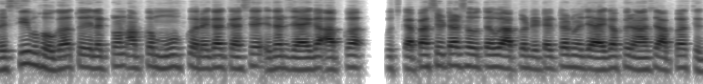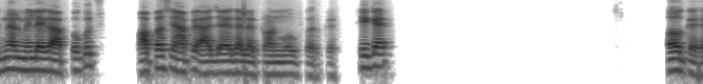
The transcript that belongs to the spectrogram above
रिसीव होगा तो इलेक्ट्रॉन आपका मूव करेगा, कैसे? इधर जाएगा आपका, कुछ कैपेसिटर से होते हुए आपका डिटेक्टर में जाएगा, फिर यहाँ से आपका सिग्नल मिलेगा आपको कुछ, वापस यहाँ पे आ जाएगा इलेक्ट्रॉन मूव करके, ठीक है? ओके।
